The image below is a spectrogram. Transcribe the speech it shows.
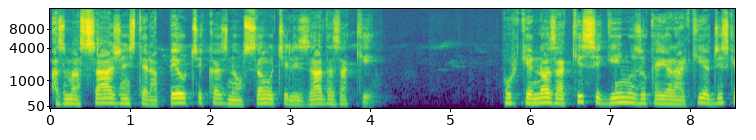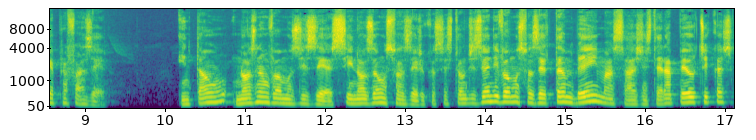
as massagens terapêuticas não são utilizadas aqui? Porque nós aqui seguimos o que a hierarquia diz que é para fazer. Então, nós não vamos dizer se nós vamos fazer o que vocês estão dizendo e vamos fazer também massagens terapêuticas,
